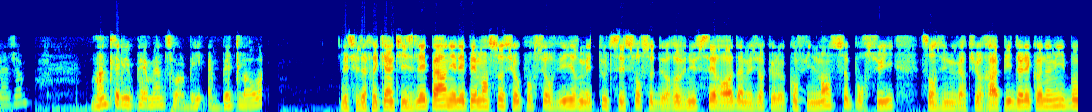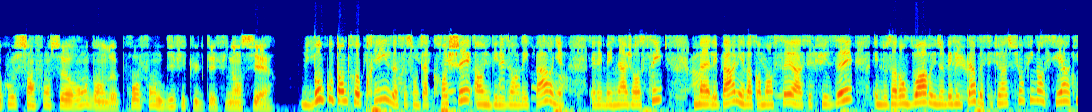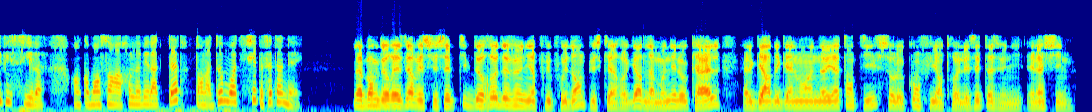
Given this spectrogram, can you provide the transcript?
Les Sud-Africains utilisent l'épargne et les paiements sociaux pour survivre, mais toutes ces sources de revenus s'érodent à mesure que le confinement se poursuit. Sans une ouverture rapide de l'économie, beaucoup s'enfonceront dans de profondes difficultés financières. Beaucoup d'entreprises se sont accrochées en utilisant l'épargne, et les ménages aussi, mais l'épargne va commencer à s'épuiser et nous allons voir une véritable situation financière difficile, en commençant à relever la tête dans la deux moitiés de cette année. La banque de réserve est susceptible de redevenir plus prudente puisqu'elle regarde la monnaie locale. Elle garde également un œil attentif sur le conflit entre les États-Unis et la Chine.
